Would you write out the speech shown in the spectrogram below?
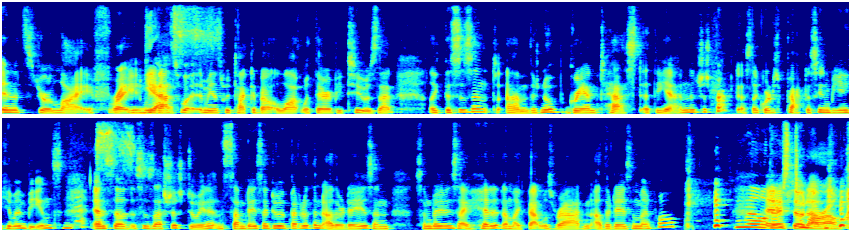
and it's your life, right? I mean, That's what I mean. As we talk about a lot with therapy too, is that like this isn't. Um, there's no grand test at the end. It's just practice. Like we're just practicing being human beings. Yes. And so this is us just doing it. And some days I do it better than other days, and some days I hit it. I'm like that was rad, and other days I'm like, well, Well, there's tomorrow.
